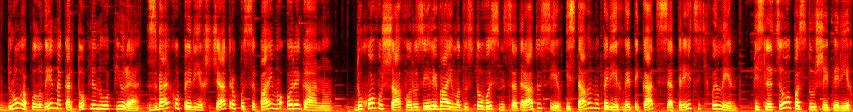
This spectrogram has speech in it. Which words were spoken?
друга половина картопляного пюре. Зверху пиріг щедро посипаємо орегано. Духову шафу розігріваємо до 180 градусів і ставимо пиріг випікатися 30 хвилин. Після цього пастуший пиріг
